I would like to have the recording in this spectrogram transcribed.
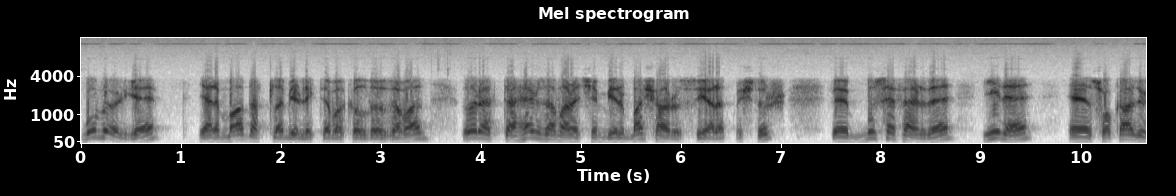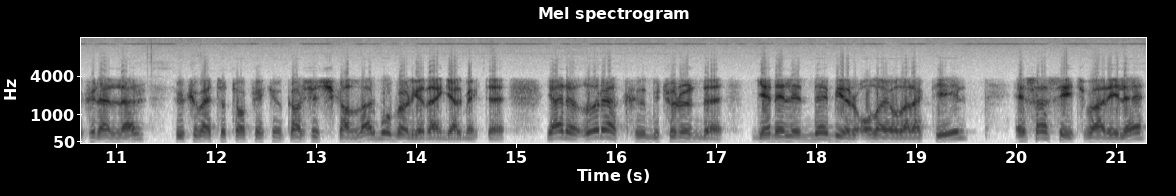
Bu bölge yani Bağdat'la birlikte bakıldığı zaman Irak'ta her zaman için bir baş ağrısı yaratmıştır ve bu sefer de yine e, sokağa dökülenler, hükümete topyekun karşı çıkanlar bu bölgeden gelmekte. Yani Irak bütününde, genelinde bir olay olarak değil, esas itibariyle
